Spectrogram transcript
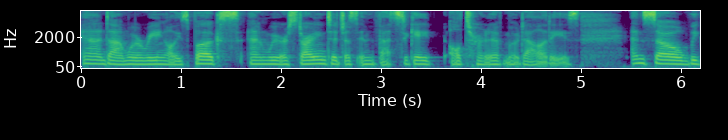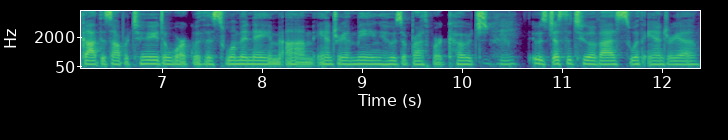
and um, we were reading all these books and we were starting to just investigate alternative modalities. And so we got this opportunity to work with this woman named um, Andrea Ming, who's a breathwork coach. Mm-hmm. It was just the two of us with Andrea.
